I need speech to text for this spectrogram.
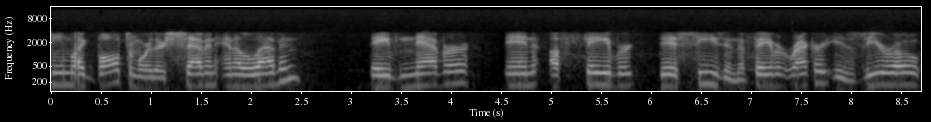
team like Baltimore, they're 7 and 11. They've never been a favorite this season. The favorite record is 0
